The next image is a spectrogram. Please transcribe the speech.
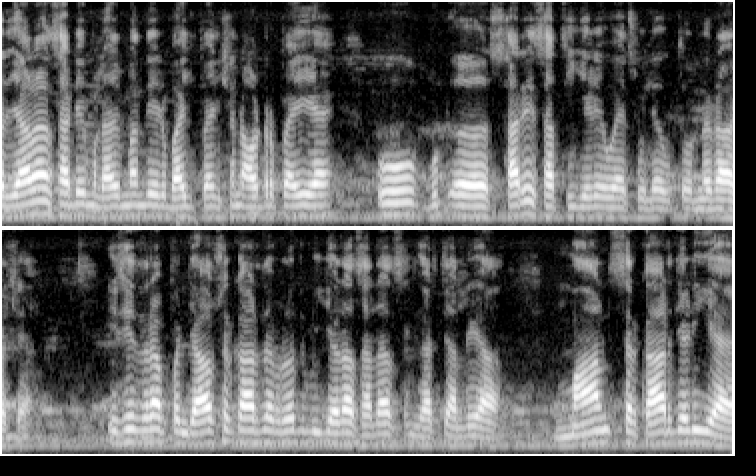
ਹਜ਼ਾਰਾਂ ਸਾਡੇ ਮੁਲਾਜ਼ਮਾਂ ਦੇ ਰਿਵਾਈਜ਼ ਪੈਨਸ਼ਨ ਆਰਡਰ ਪਏ ਹੈ ਉਹ ਸਾਰੇ ਸਾਥੀ ਜਿਹੜੇ ਉਹ ਇਸ ਵੇਲੇ ਉਤੋਂ ਨਿਰਾਸ਼ ਹੈ ਇਸੇ ਤਰ੍ਹਾਂ ਪੰਜਾਬ ਸਰਕਾਰ ਦੇ ਵਿਰੁੱਧ ਵੀ ਜਿਹੜਾ ਸਾਡਾ ਸੰਘਰਸ਼ ਚੱਲ ਰਿਹਾ, ਮਾਨ ਸਰਕਾਰ ਜਿਹੜੀ ਹੈ,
